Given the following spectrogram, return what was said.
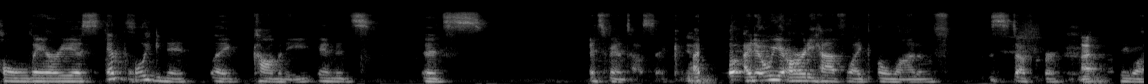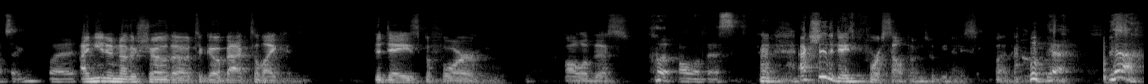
hilarious, and poignant like comedy. And it's it's it's fantastic. Yeah. I, I know we already have like a lot of stuff for I- watching, but I need another show though to go back to like the days before all of this. all of this. Actually, the days before cell phones would be nice. But Yeah, yeah.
